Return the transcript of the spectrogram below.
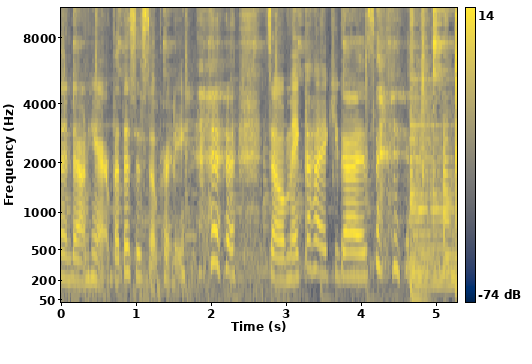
than down here, but this is still pretty. so make the hike, you guys.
